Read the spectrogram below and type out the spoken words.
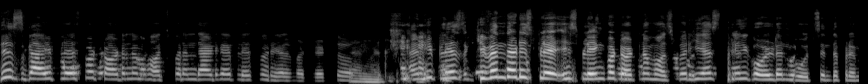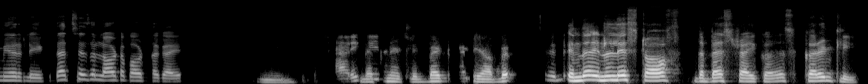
this guy plays for Tottenham Hotspur, and that guy plays for Real Madrid. So, and he plays. Given that he's play, he's playing for Tottenham Hotspur, he has three golden boots in the Premier League. That says a lot about the guy. Mm. Harry Definitely, but yeah, but in the in the list of the best strikers currently,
